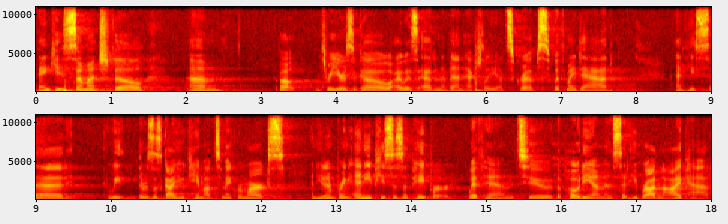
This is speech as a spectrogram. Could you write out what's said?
Thank you so much, Phil. Um, about three years ago, I was at an event actually at Scripps with my dad, and he said, we, there was this guy who came up to make remarks, and he didn't bring any pieces of paper with him to the podium Instead, he brought an iPad.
